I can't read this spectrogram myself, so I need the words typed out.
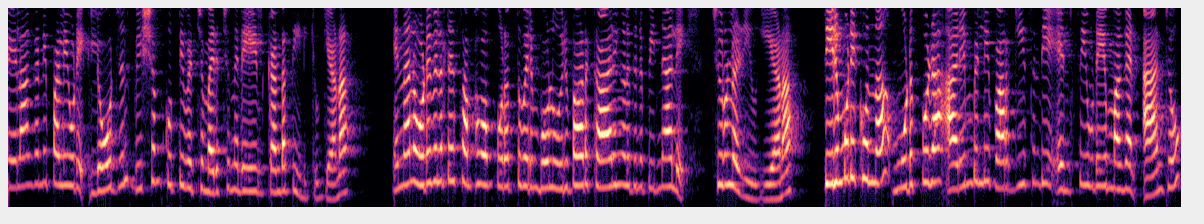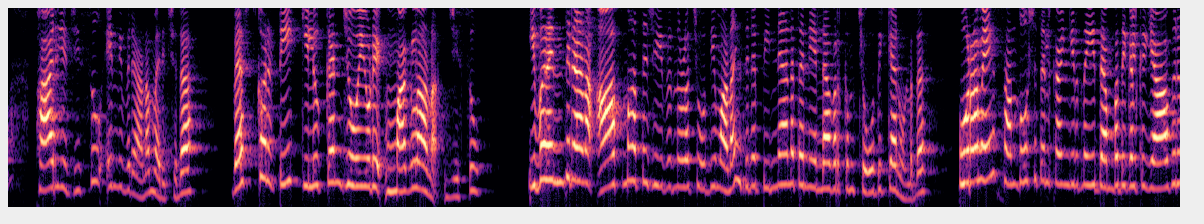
വേളാങ്കണ്ണി പള്ളിയുടെ ലോഡ്ജിൽ വിഷം കുത്തിവെച്ച് മരിച്ച നിലയിൽ കണ്ടെത്തിയിരിക്കുകയാണ്. എന്നാൽ ഒടുവിലത്തെ സംഭവം പുറത്തു വരുമ്പോൾ ഒരുപാട് കാര്യങ്ങൾ ഇതിന് പിന്നാലെ ചുരുളഴിയുകയാണ്. തിരുമുടിക്കുന്ന് മുടുപ്പുഴ അരിമ്പള്ളി വർഗീസിന്റെ എൽ സിയുടെ മകൻ ആന്റോ ഭാര്യ ജിസു എന്നിവരാണ് മരിച്ചത്. വെസ്റ്റ് കൊരട്ടി കിലുക്കൻ ജോയിയുടെ മകളാണ് ജിസു. ഇവർ എന്തിനാണ് ആത്മഹത്യ ചെയ്തെന്നുള്ള ചോദ്യമാണ് ഇതിന് പിന്നാലെ തന്നെ എല്ലാവർക്കും ചോദിക്കാനുള്ളത്. പുറമെ സന്തോഷത്തിൽ കഴിഞ്ഞിരുന്ന ഈ ദമ്പതികൾക്ക് യാതൊരു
